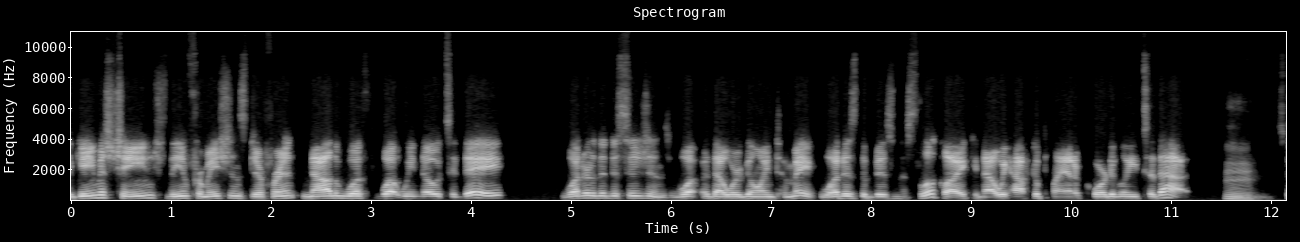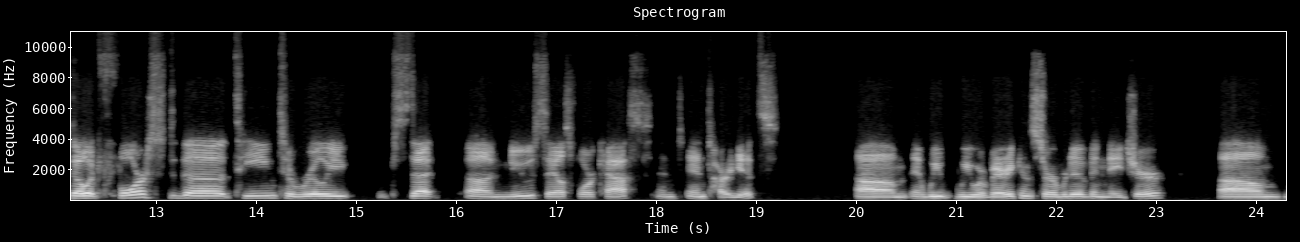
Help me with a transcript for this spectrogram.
the game has changed. The information's different now. With what we know today, what are the decisions what that we're going to make? What does the business look like? And now we have to plan accordingly to that. Hmm. so it forced the team to really set uh, new sales forecasts and, and targets. Um, and we we were very conservative in nature. Um,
